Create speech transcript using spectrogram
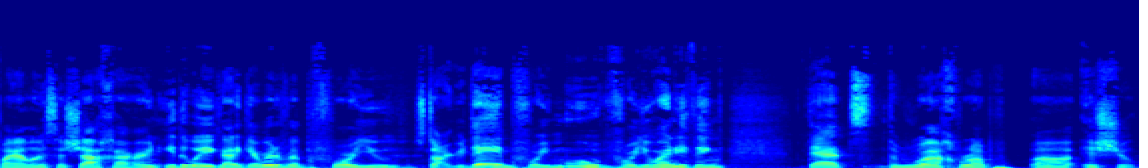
by Alois Shachar. And either way, you got to get rid of it before you start your day, before you move, before you do anything. That's the Ruach Ra uh, issue.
